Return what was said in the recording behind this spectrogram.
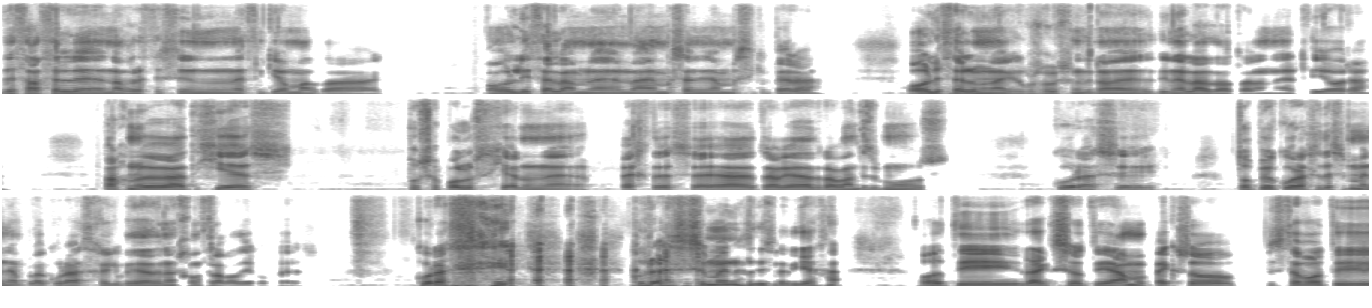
δεν θα ήθελε να βρεθεί στην εθνική ομάδα. Όλοι θέλαμε να είμαστε, να είμαστε εκεί πέρα. Όλοι θέλουμε να εκπροσωπήσουμε την, την Ελλάδα όταν έρθει η ώρα. Υπάρχουν βέβαια ατυχίες που σε πολλούς τυχαίνουν παίχτες, τραυματισμούς, κούραση. Το οποίο κούραση δεν σημαίνει απλά κουράστηκα και παιδιά δεν έχω θέλω να πάω διακοπές. Κούραση, κούραση σημαίνει ότι παιδιά ότι εντάξει, ότι άμα παίξω πιστεύω ότι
